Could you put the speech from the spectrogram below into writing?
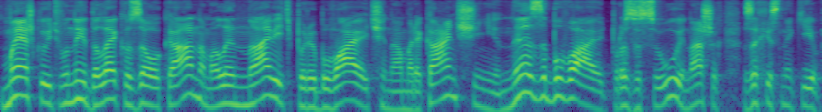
мешкають вони далеко за океаном, але навіть перебуваючи на Американщині, не забувають про ЗСУ і наших захисників.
